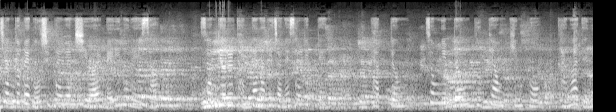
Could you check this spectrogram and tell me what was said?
1958년 10월 메리노르에서 선교를 담당하기 전에 설립된 합동, 송림동, 부평, 김포, 강화 등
